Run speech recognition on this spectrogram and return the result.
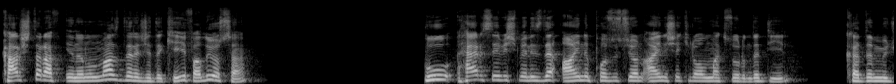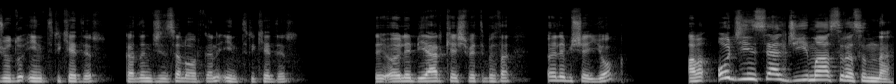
karşı taraf inanılmaz derecede keyif alıyorsa bu her sevişmenizde aynı pozisyon, aynı şekil olmak zorunda değil. Kadın vücudu intrikedir. Kadın cinsel organı intrikedir. Öyle bir yer keşfetip falan öyle bir şey yok. Ama o cinsel cima sırasında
